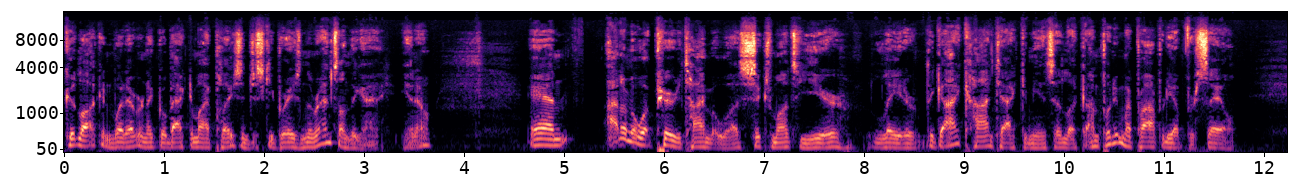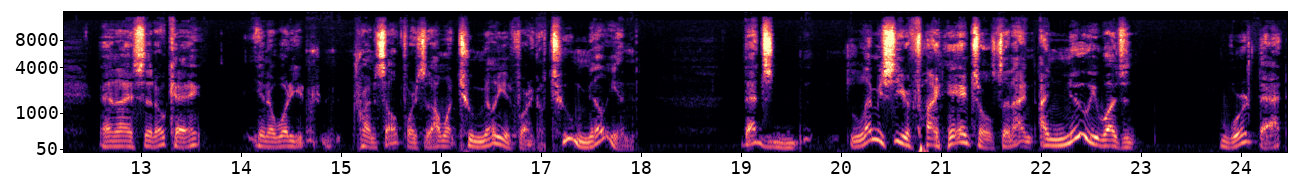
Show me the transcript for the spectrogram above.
good luck and whatever. And I go back to my place and just keep raising the rents on the guy, you know. And I don't know what period of time it was, six months, a year later, the guy contacted me and said, Look, I'm putting my property up for sale. And I said, Okay. you know, what are you trying to sell for? He says, I want two million for it. I go, two million? That's let me see your financials. And I, I knew he wasn't worth that.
